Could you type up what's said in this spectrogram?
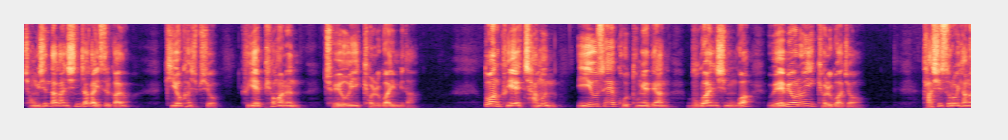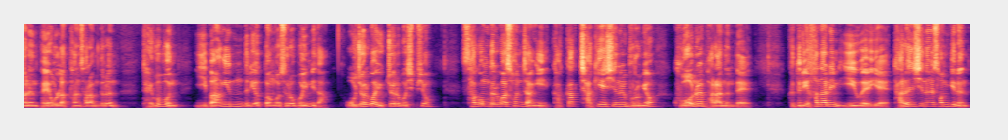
정신 나간 신자가 있을까요? 기억하십시오. 그의 평안은 죄의 결과입니다. 또한 그의 잠은 이웃의 고통에 대한 무관심과 외면의 결과죠. 다시스로 향하는 배에 올라탄 사람들은 대부분 이방인들이었던 것으로 보입니다. 5절과 6절을 보십시오. 사공들과 선장이 각각 자기의 신을 부르며 구원을 바랐는데 그들이 하나님 이외에 다른 신을 섬기는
